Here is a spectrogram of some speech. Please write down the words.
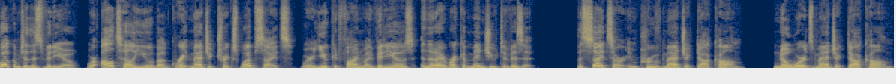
Welcome to this video, where I'll tell you about great magic tricks websites where you could find my videos and that I recommend you to visit. The sites are ImproveMagic.com, NoWordsMagic.com,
